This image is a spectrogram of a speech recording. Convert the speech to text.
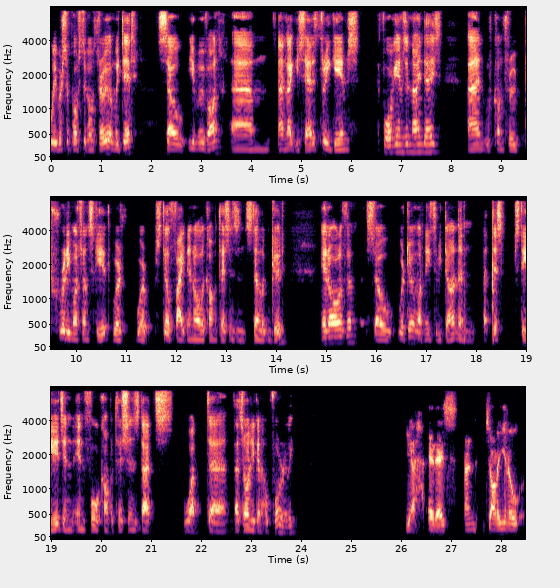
we were supposed to go through, and we did. So you move on. Um, and like you said, it's three games, four games in nine days, and we've come through pretty much unscathed. We're we're still fighting in all the competitions and still looking good in all of them. So we're doing what needs to be done, and at this stage in in four competitions, that's what uh, that's all you can hope for, really. Yeah, it is. And Johnny, you know,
